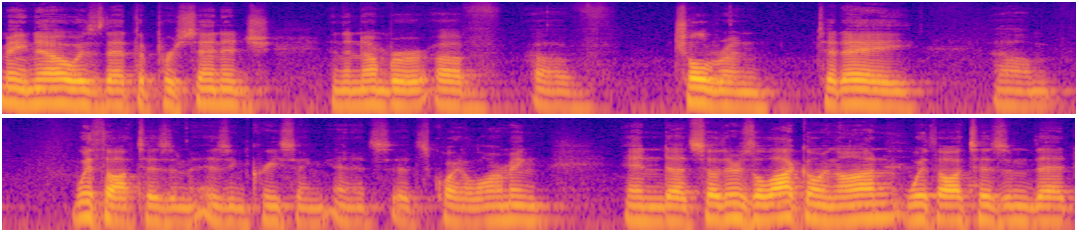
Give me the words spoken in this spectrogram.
may know, is that the percentage and the number of, of children today um, with autism is increasing, and it's, it's quite alarming. And uh, so there's a lot going on with autism that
